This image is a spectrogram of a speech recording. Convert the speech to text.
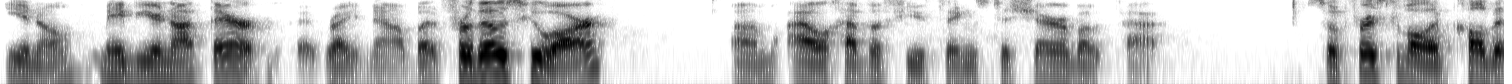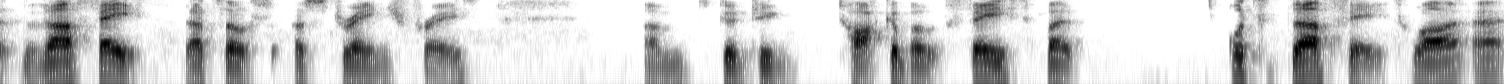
you know, maybe you're not there right now, but for those who are, um, I'll have a few things to share about that. So, first of all, I've called it the faith. That's a, a strange phrase. Um, it's good to talk about faith, but what's the faith? Well, uh,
